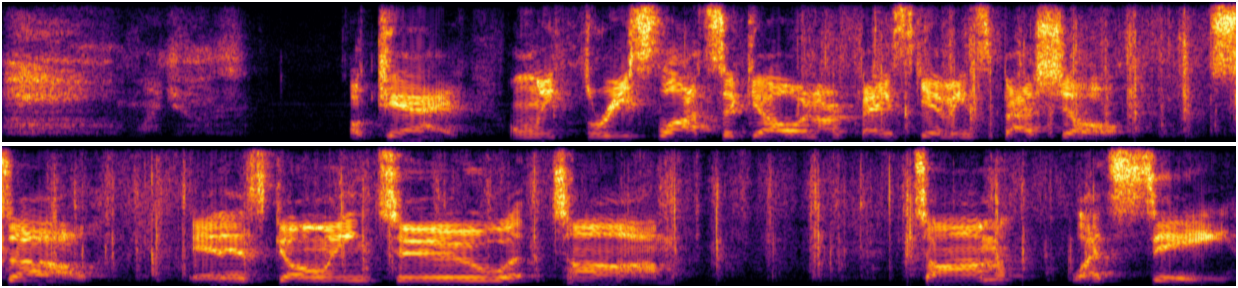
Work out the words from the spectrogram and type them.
oh my god. Okay, only three slots to go in our Thanksgiving special. So, it is going to Tom. Tom, let's see.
